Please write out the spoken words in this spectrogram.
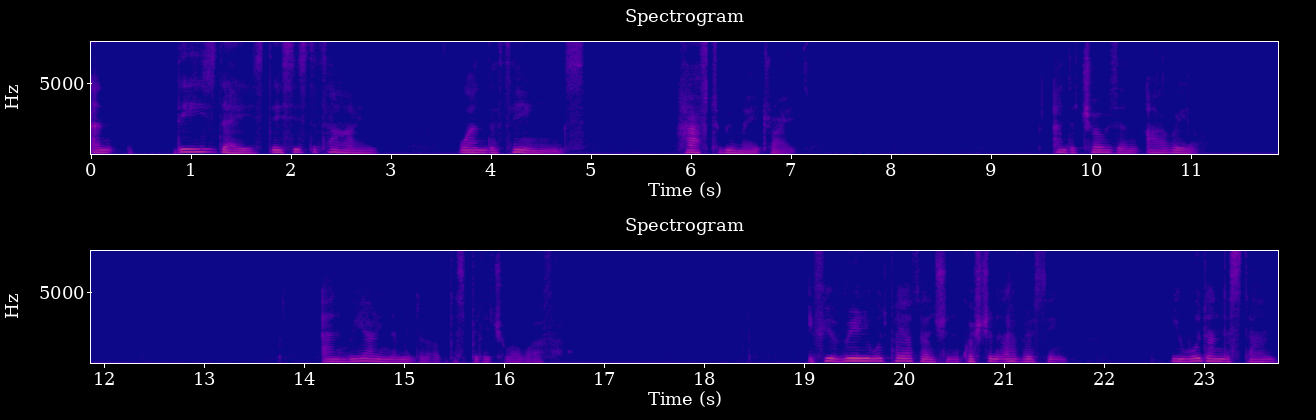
And these days, this is the time when the things have to be made right. And the chosen are real. And we are in the middle of the spiritual warfare. If you really would pay attention and question everything, you would understand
